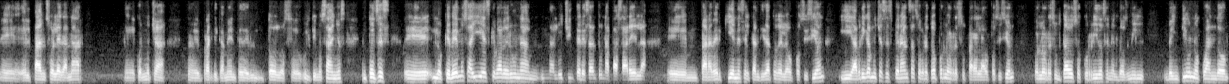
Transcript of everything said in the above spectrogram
eh, el PAN suele ganar con mucha, prácticamente de todos los últimos años. Entonces, lo que vemos ahí es que va a haber una, una lucha interesante, una pasarela para ver quién es el candidato de la oposición y abriga muchas esperanzas, sobre todo por los para la oposición, por los resultados ocurridos en el 2021, cuando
